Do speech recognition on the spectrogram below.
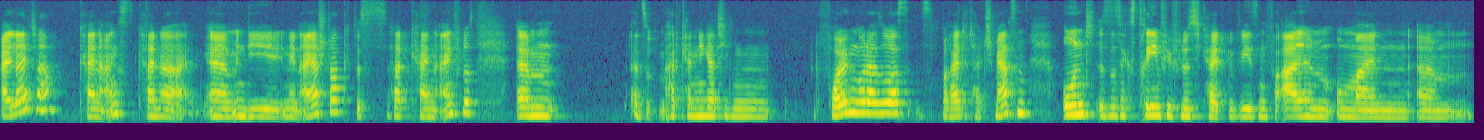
Eileiter. Keine Angst, keine ähm, in, die, in den Eierstock. Das hat keinen Einfluss. Ähm, also hat keinen negativen Folgen oder sowas. Es bereitet halt Schmerzen. Und es ist extrem viel Flüssigkeit gewesen, vor allem um meinen ähm,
